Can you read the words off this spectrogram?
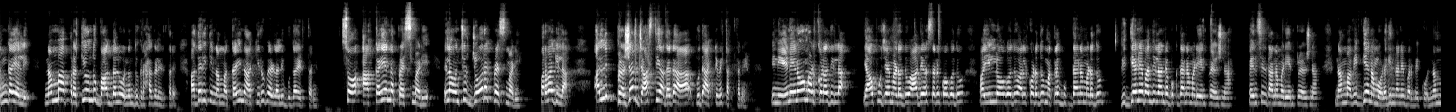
ಅಂಗೈಯಲ್ಲಿ ನಮ್ಮ ಪ್ರತಿಯೊಂದು ಭಾಗದಲ್ಲೂ ಒಂದೊಂದು ಗ್ರಹಗಳಿರ್ತಾರೆ. ಅದೇ ರೀತಿ ನಮ್ಮ ಕೈನ ಕಿರುಬೆರಳಲ್ಲಿ ಬುಧ ಇರ್ತಾನೆ. ಸೊ ಆ ಕೈಯನ್ನು ಪ್ರೆಸ್ ಮಾಡಿ, ಇಲ್ಲ ಒಂಚೂರು ಜೋರಾಗಿ ಪ್ರೆಸ್ ಮಾಡಿ, ಪರವಾಗಿಲ್ಲ. ಅಲ್ಲಿ ಪ್ರೆಷರ್ ಜಾಸ್ತಿ ಆದಾಗ ಬುಧ ಆಕ್ಟಿವೇಟ್ ಆಗ್ತಾನೆ. ಇನ್ನು ಏನೇನೋ ಮಾಡ್ಕೊಳ್ಳೋದಿಲ್ಲ. ಯಾವ ಪೂಜೆ ಮಾಡೋದು, ಆ ದೇವಸ್ಥಾನಕ್ಕೆ ಹೋಗೋದು ಇಲ್ಲಿ ಹೋಗೋದು, ಅಲ್ಲಿ ಕೊಡೋದು, ಮಕ್ಳಿಗೆ ಬುಕ್ ದಾನ ಮಾಡೋದು. ವಿದ್ಯೆನೇ ಬಂದಿಲ್ಲ ಅಂದರೆ ಬುಕ್ ದಾನ ಮಾಡಿ ಏನು ಪ್ರಯೋಜನ? ಪೆನ್ಸಿಲ್ ದಾನ ಮಾಡಿ ಏನು ಪ್ರಯೋಜನ? ನಮ್ಮ ವಿದ್ಯೆ ನಮ್ಮ ಒಳಗಿಂದನೇ ಬರಬೇಕು, ನಮ್ಮ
